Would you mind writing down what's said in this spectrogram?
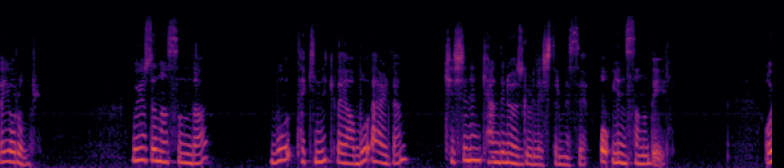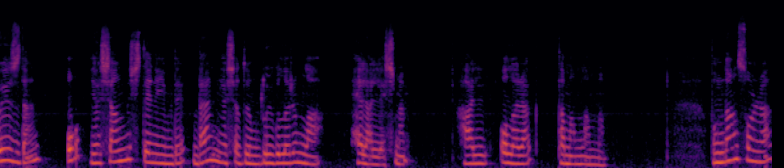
ve yorulur. Bu yüzden aslında bu teknik veya bu erdem kişinin kendini özgürleştirmesi, o insanı değil. O yüzden o yaşanmış deneyimde ben yaşadığım duygularımla helalleşmem. Hal olarak tamamlanmam. Bundan sonra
